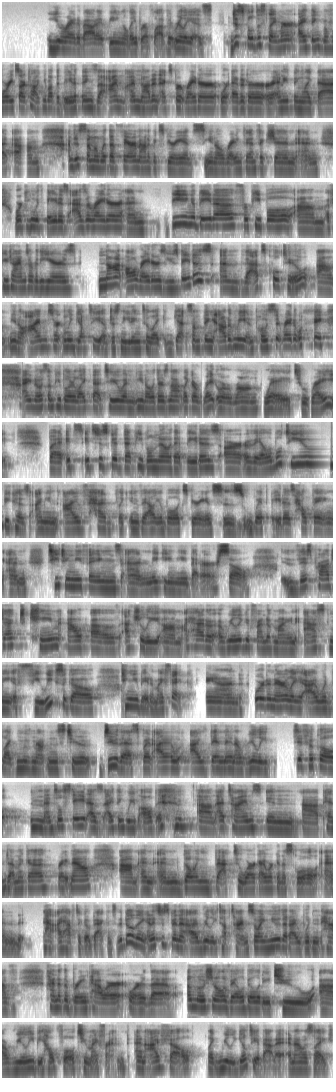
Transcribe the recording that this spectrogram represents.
you're right about it being a labor of love. It really is. Just full disclaimer, I think before we start talking about the beta things that I'm I'm not an expert writer or editor or anything like that. Um, I'm just someone with a fair amount of experience, you know, writing fan fiction and working with betas as a writer and being a beta for people um, a few times over the years not all writers use betas and that's cool too. Um, you know i'm certainly guilty of just needing to like get something out of me and post it right away. I know some people are like that too and you know there's not like a right or a wrong way to write but it's it's just good that people know that betas are available to you because i mean i've had like invaluable experiences with betas helping and teaching me things and making me better. So this project came out of actually um, i had a, a really good friend of mine ask me a few weeks ago can you beta my fic and ordinarily I would like move mountains to do this, but I I've been in a really difficult mental state as I think we've all been um, at times in uh, pandemica right now, um, and and going back to work. I work in a school and. I have to go back into the building, and it's just been a, a really tough time. So I knew that I wouldn't have kind of the brain power or the emotional availability to uh, really be helpful to my friend. And I felt like really guilty about it and i was like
